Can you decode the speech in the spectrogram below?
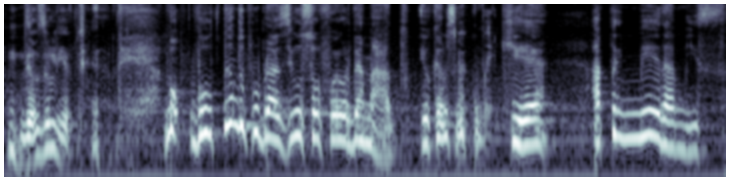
Deus o livre. Bom, voltando para o Brasil, o senhor foi ordenado. Eu quero saber como é que é a primeira missa.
